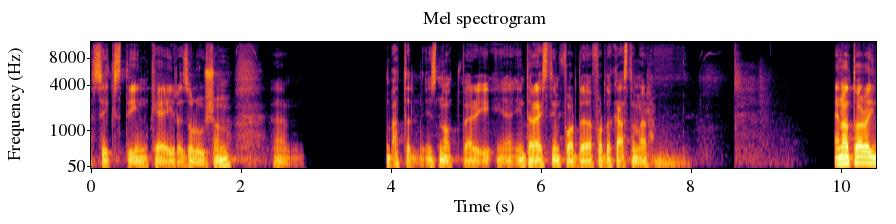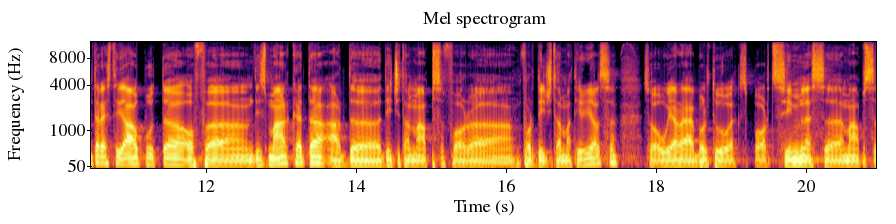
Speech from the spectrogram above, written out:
16K resolution. Um, but it's not very uh, interesting for the for the customer. Another interesting output uh, of uh, this market are the digital maps for uh, for digital materials. So we are able to export seamless uh, maps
